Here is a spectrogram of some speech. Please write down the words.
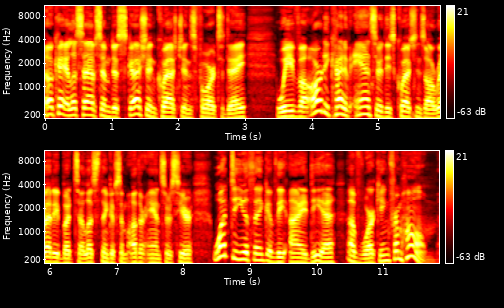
Okay, let's have some discussion questions for today. We've uh, already kind of answered these questions already, but uh, let's think of some other answers here. What do you think of the idea of working from home?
